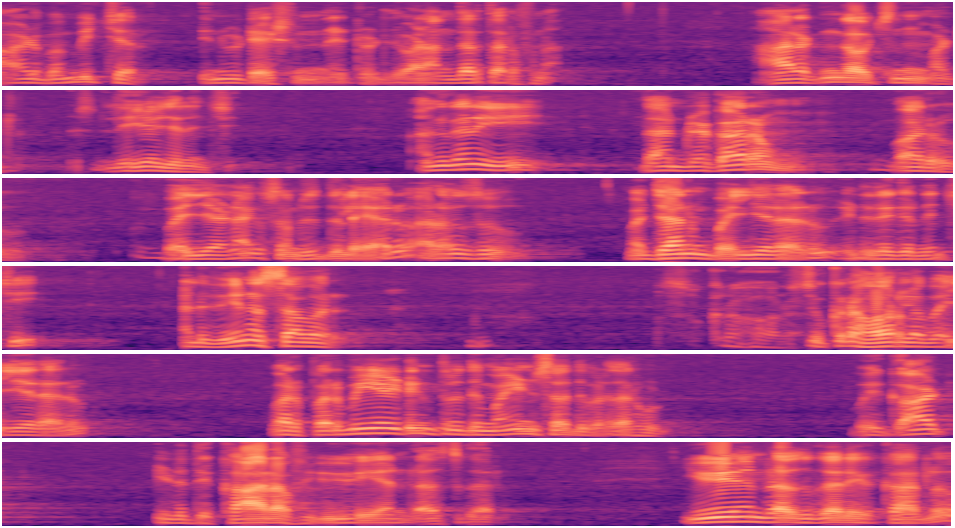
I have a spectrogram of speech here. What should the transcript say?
ఆవిడ పంపించారు ఇన్విటేషన్ అనేటువంటిది వాళ్ళందరి తరఫున. ఆ రకంగా వచ్చిందన్నమాట లియేజ్ నుంచి. అందుకని దాని ప్రకారం వారు బయలుదేరడానికి సంసిద్ధులయ్యారు. ఆ రోజు మధ్యాహ్నం బయలుదేరారు ఇంటి దగ్గర నుంచి. అంటే వీనస్ అవర్ శుక్రహోరలో. బయలుదేరారు. వారు permeating through the minds of the brotherhood why God in the car of UAN Raju garu UAN Raju గారి కారులో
